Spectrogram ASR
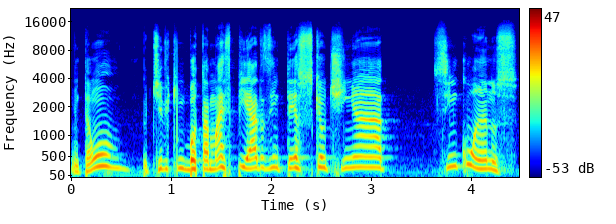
Então, eu tive que botar mais piadas em textos que eu tinha há cinco anos.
